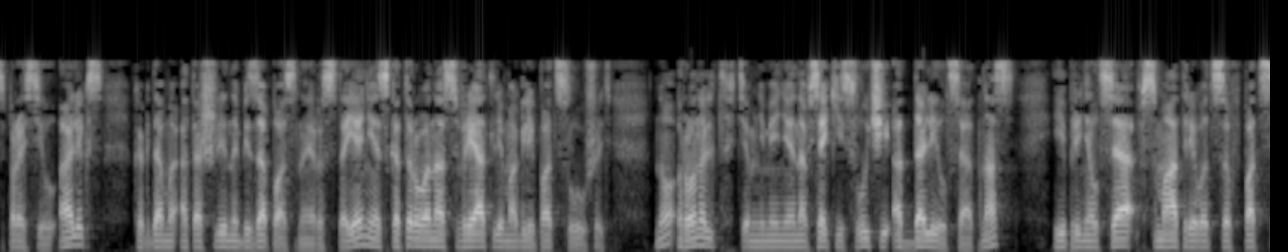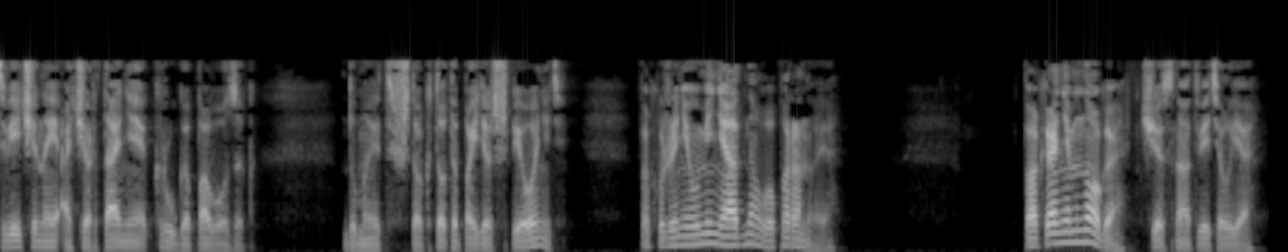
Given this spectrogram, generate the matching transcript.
спросил Алекс, когда мы отошли на безопасное расстояние, с которого нас вряд ли могли подслушать. Но Рональд, тем не менее, на всякий случай отдалился от нас и принялся всматриваться в подсвеченные очертания круга повозок. Думает, что кто-то пойдет шпионить? Похоже, не у меня одного паранойя. — Пока немного, — честно ответил я. —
